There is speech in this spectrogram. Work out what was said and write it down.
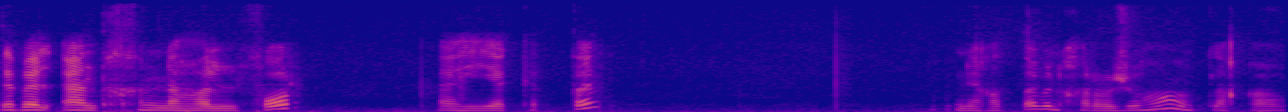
دابا الان دخلناها للفرن. ها هي كطيب ملي غطيب نخرجوها ونتلاقاو.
